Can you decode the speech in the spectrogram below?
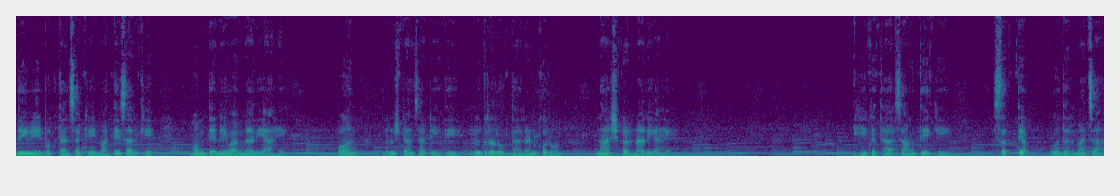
देवी भक्तांसाठी मातेसारखे ममतेने वागणारी आहे. पण दृष्टांसाठी ती रुद्ररूप धारण करून नाश करणारी आहे. ही कथा सांगते की सत्य व धर्माचा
